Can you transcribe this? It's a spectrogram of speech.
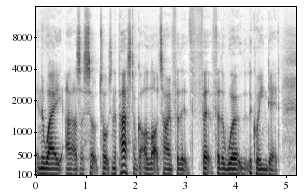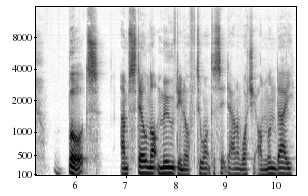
in the way uh, as I sort of talked in the past. I've got a lot of time for the for, for the work that the Queen did, but I'm still not moved enough to want to sit down and watch it on Monday.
